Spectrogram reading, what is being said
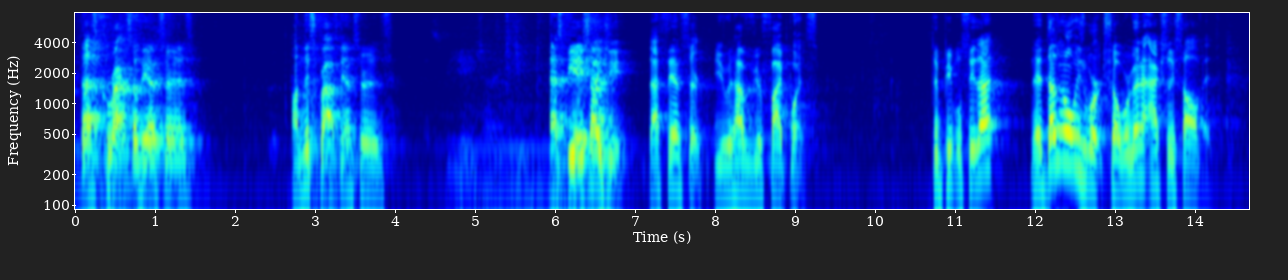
That's correct. So the answer is, on this graph, the answer is SBHIG. That's the answer. You would have your five points. Did people see that? it doesn't always work, so we're going to actually solve it.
